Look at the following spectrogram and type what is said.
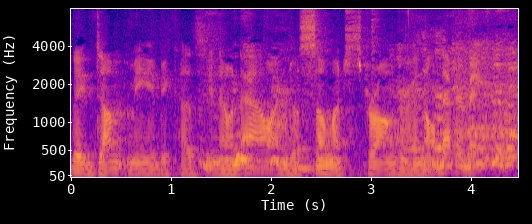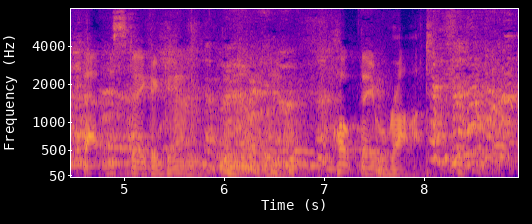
they dumped me because, you know, now I'm just so much stronger and I'll never make that mistake again. Hope they rot.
